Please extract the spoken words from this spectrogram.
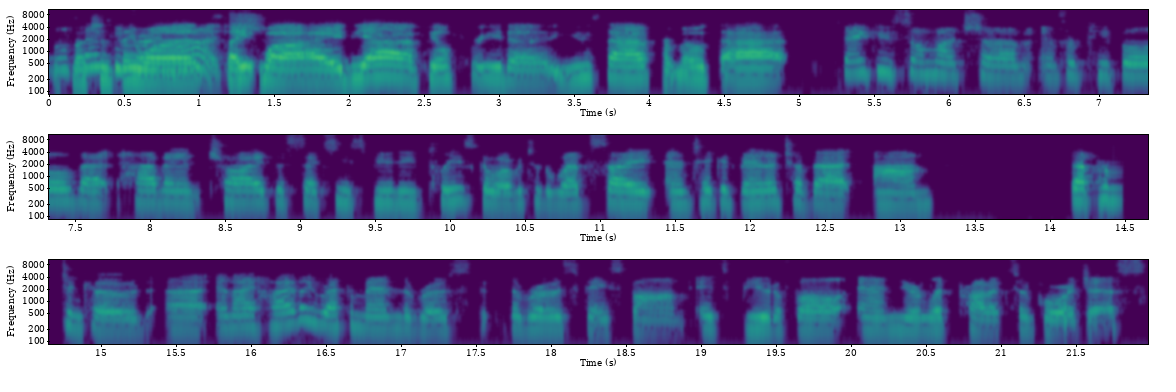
well, as much as they want, site wide. Yeah, feel free to use that, promote that. Thank you so much. Um, and for people that haven't tried the Sexiest Beauty, please go over to the website and take advantage of that um, that promotion code. Uh, and I highly recommend the rose the rose face balm. It's beautiful, and your lip products are gorgeous.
